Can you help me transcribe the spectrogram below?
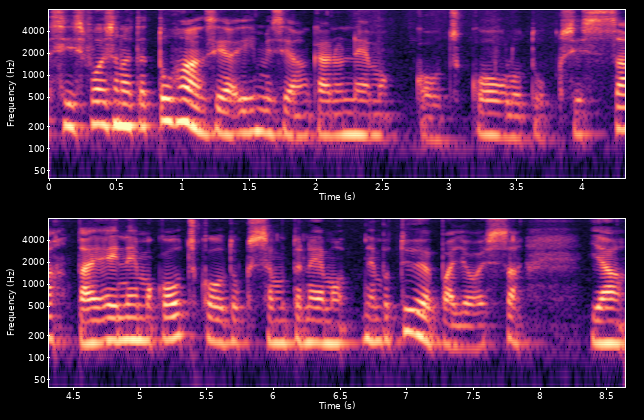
siis voi sanoa, että tuhansia ihmisiä on käynyt Nemo Coach-koulutuksissa, tai ei Nemo Coach-koulutuksissa, mutta Nemo, Nemo työpajoissa. Ja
